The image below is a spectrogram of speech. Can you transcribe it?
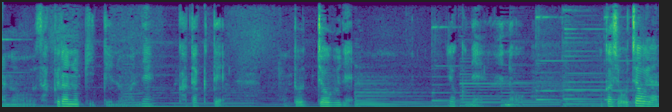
あの桜の木っていうのはね硬くて本当丈夫でよくねあの昔お茶をやっ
